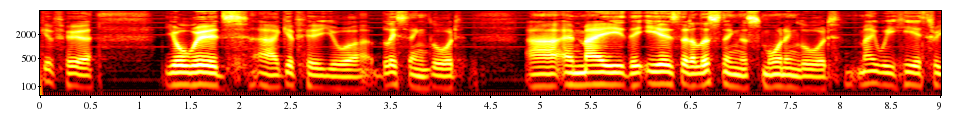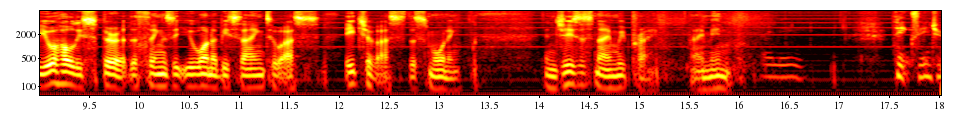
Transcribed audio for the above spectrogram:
Give her your words, uh, give her your blessing, Lord. Uh, and may the ears that are listening this morning, Lord, may we hear through your Holy Spirit the things that you want to be saying to us, each of us, this morning. In Jesus' name we pray. Amen. Amen. Thanks, Andrew.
